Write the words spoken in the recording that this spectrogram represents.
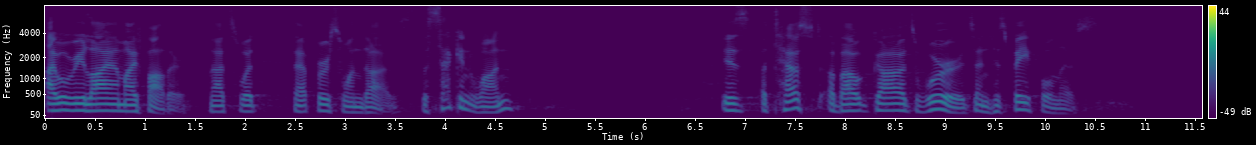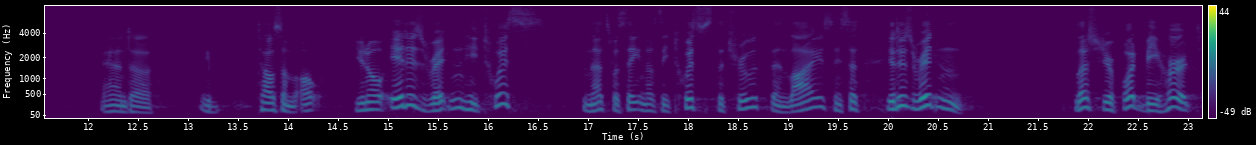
I will rely on my Father. That's what that first one does. The second one is a test about God's words and his faithfulness. And uh, he tells them, Oh, you know, it is written, he twists, and that's what Satan does. He twists the truth and lies. He says, It is written, lest your foot be hurt,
